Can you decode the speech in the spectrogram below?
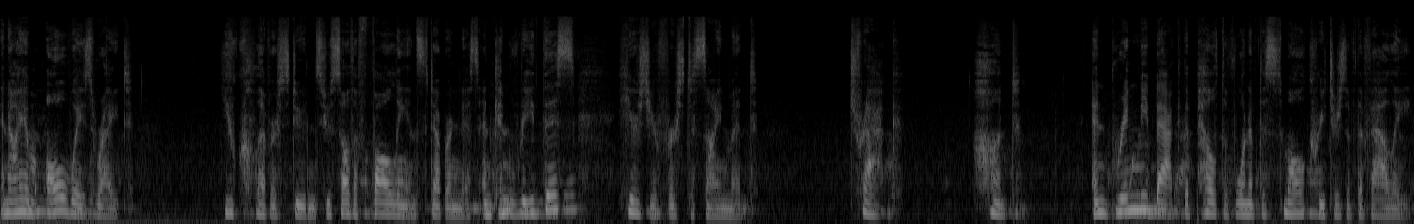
And I am always right. You clever students who saw the folly and stubbornness and can read this, here's your first assignment. Track, hunt, and bring me back the pelt of one of the small creatures of the valley.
